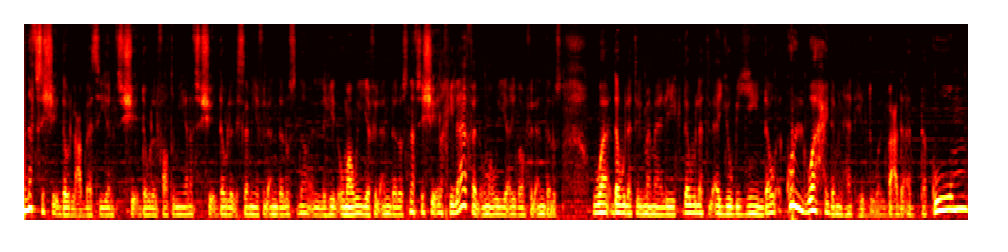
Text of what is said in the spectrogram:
نفس الشيء الدولة العباسية نفس الشيء الدولة الفاطمية نفس الشيء الدولة الإسلامية في الأندلس اللي هي الأموية في الأندلس نفس الشيء الخلافة الأموية أيضا في الأندلس. ودولة المماليك دولة الأيوبيين دولة كل واحدة من هذه الدول بعد أن تقوم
